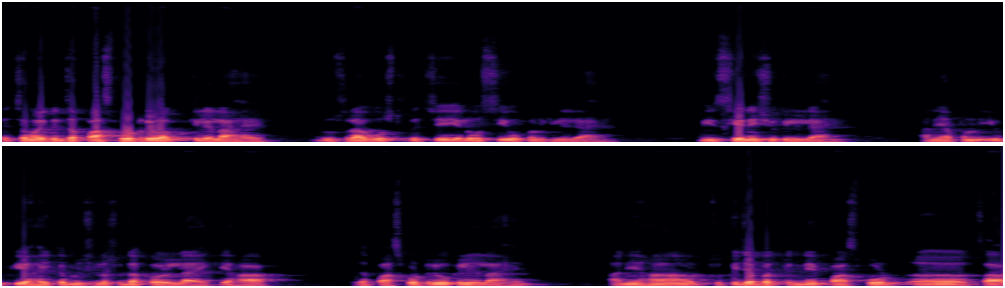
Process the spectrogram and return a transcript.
त्याच्यामुळे त्यांचा पासपोर्ट रिवॉक केलेला आहे. दुसरा गोष्ट त्याची एल ओ सी ओपन केलेली आहे. बी सी एन इश्यू केलेली आहे. आणि आपण यू के हाय कमिशनला सुद्धा कळलेलं आहे की हा त्याचा पासपोर्ट रिव्ह केलेला आहे. आणि हा चुकीच्या पद्धतीने पासपोर्टचा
